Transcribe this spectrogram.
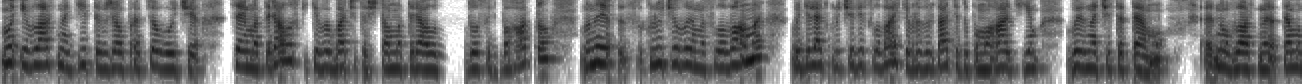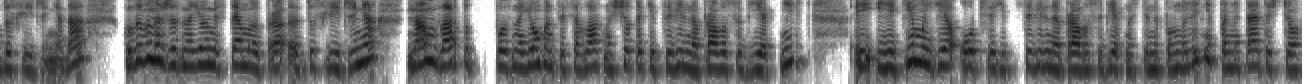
Ну і власне діти, вже опрацьовуючи цей матеріал, оскільки ви бачите, що там матеріалу досить багато, вони з ключовими словами виділяють ключові слова, які в результаті допомагають їм визначити тему. е, Ну, власне, тему дослідження. Да? Коли вони вже знайомі з темою е, дослідження, нам варто познайомитися, власне, що таке цивільна правосуб'єктність і, якими є обсяги цивільної правосуб'єктності неповнолітніх. Пам'ятаєте, що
